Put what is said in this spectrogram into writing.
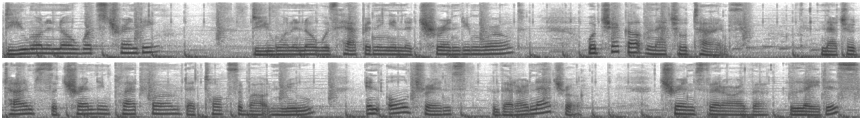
do you want to know what's trending? Do you want to know what's happening in the trending world? Well, check out Natural Times. Natural Times is a trending platform that talks about new and old trends that are natural. Trends that are the latest,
